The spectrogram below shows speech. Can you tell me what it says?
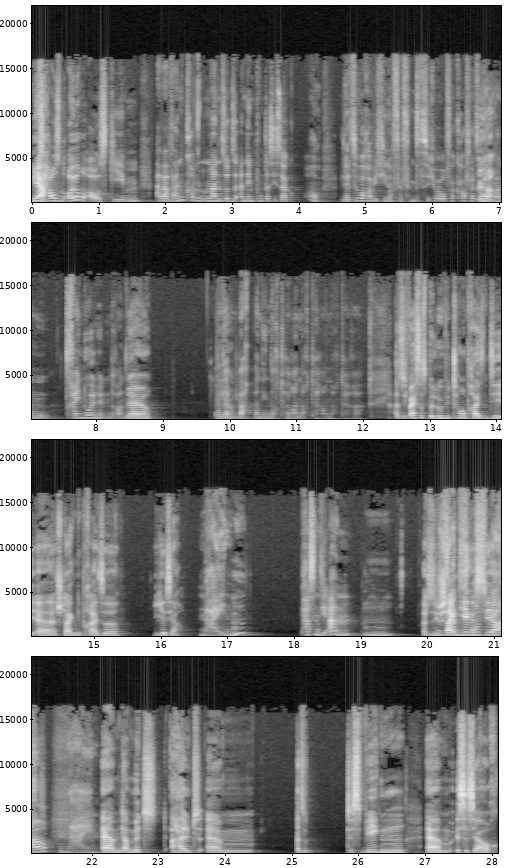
Ja. 1000 Euro ausgeben? Aber wann kommt man so an den Punkt, dass ich sage, oh, letzte Woche habe ich die noch für 50 Euro verkauft, jetzt Ja. waren drei Nullen hinten dran. Ja, ja. Oder macht man die noch teurer, noch teurer, noch teurer? Also ich weiß, dass bei Louis Vuitton Preisen, die äh, steigen die Preise jedes Jahr. Nein. Hm? Passen die an? Also die steigen jedes Jahr, Nein. ähm, damit halt, ähm, also deswegen ähm, ist es ja auch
